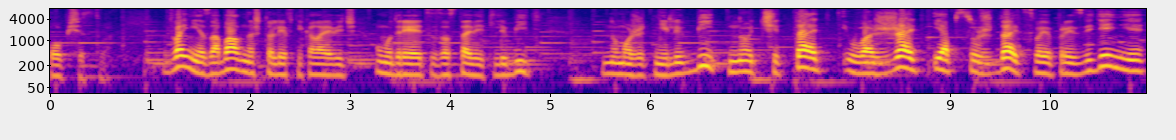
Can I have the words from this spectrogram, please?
общества. Вдвойне забавно, что Лев Николаевич умудряется заставить любить, ну может не любить, но читать, уважать и обсуждать свое произведение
